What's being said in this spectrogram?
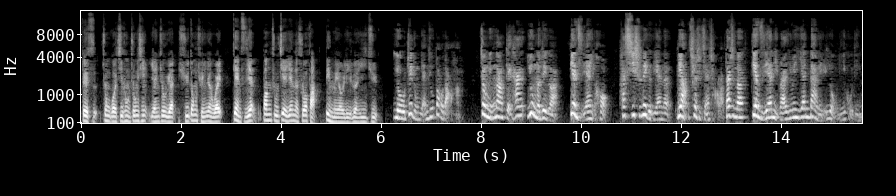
对此，中国疾控中心研究员徐东群认为，电子烟帮助戒烟的说法并没有理论依据。有这种研究报道哈，证明呢，给他用了这个电子烟以后。他吸食那个烟的量确实减少了，但是呢，电子烟里边因为烟弹里有尼古丁，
